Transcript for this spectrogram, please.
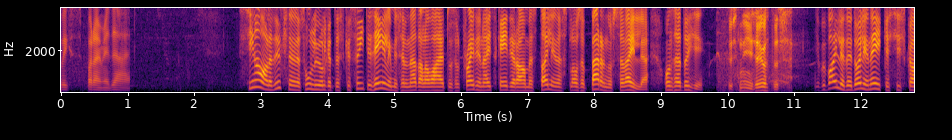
võiks paremini teha sina oled üks nendest hulljulgetest, kes sõitis eelmisel nädalavahetusel Friday Night Skate'i raames Tallinnast lausa Pärnusse välja. on see tõsi? just nii see juhtus. Ja kui palju teid oli neid, kes siis ka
